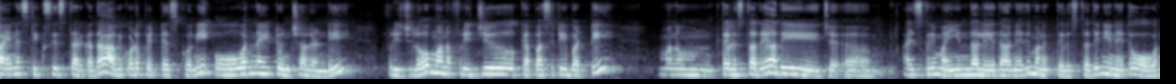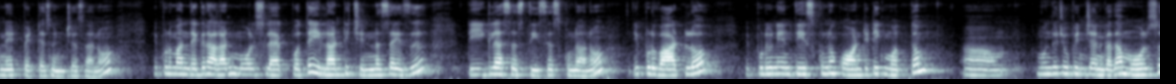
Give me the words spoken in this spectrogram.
పైన స్టిక్స్ ఇస్తారు కదా అవి కూడా పెట్టేసుకొని ఓవర్ నైట్ ఉంచాలండి. ఫ్రిడ్జ్లో మన ఫ్రిడ్జ్ కెపాసిటీ బట్టి మనం తెలుస్తుంది అది జ- ఐస్ క్రీమ్ అయ్యిందా లేదా అనేది మనకు తెలుస్తుంది. నేనైతే ఓవర్ నైట్ పెట్టేసి ఉంచేసాను. ఇప్పుడు మన దగ్గర అలాంటి మోల్డ్స్ లేకపోతే ఇలాంటి చిన్న సైజు టీ గ్లాసెస్ తీసేసుకున్నాను. ఇప్పుడు వాటిలో ఇప్పుడు నేను తీసుకున్న క్వాంటిటీకి మొత్తం ముందు చూపించాను కదా మోల్స్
